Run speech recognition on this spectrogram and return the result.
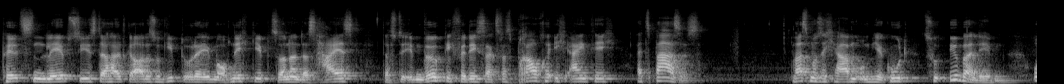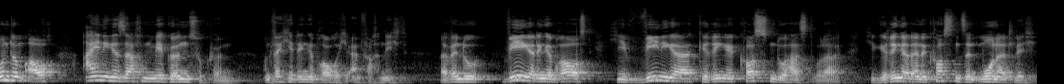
Pilzen lebst, die es da halt gerade so gibt oder eben auch nicht gibt, sondern das heißt, dass du eben wirklich für dich sagst, was brauche ich eigentlich als Basis? Was muss ich haben, um hier gut zu überleben und um auch einige Sachen mir gönnen zu können? Und welche Dinge brauche ich einfach nicht? Weil wenn du weniger Dinge brauchst, je weniger geringe Kosten du hast oder je geringer deine Kosten sind monatlich,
